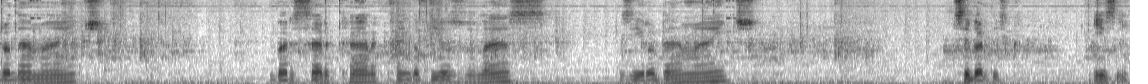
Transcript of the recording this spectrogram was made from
Zero damage. Berserker, kind of useless. Zero damage. Cyberdisk. Easily.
